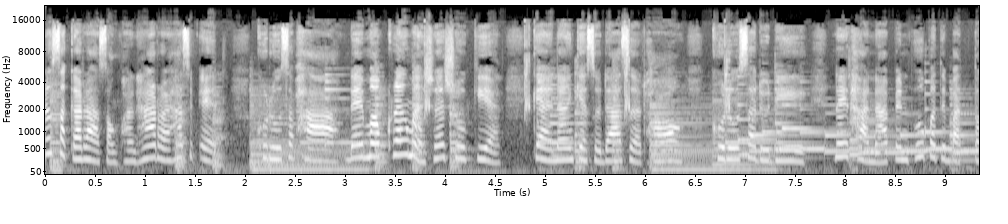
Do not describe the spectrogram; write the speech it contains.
พุทธศักราช 2551 ครูรุสภาได้มอบเครื่องหมายเชิดชูเกียรติ แก่นางเกศสุดาเสือทอง ครูรุสดุดี ในฐานะเป็นผู้ปฏิบัติต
